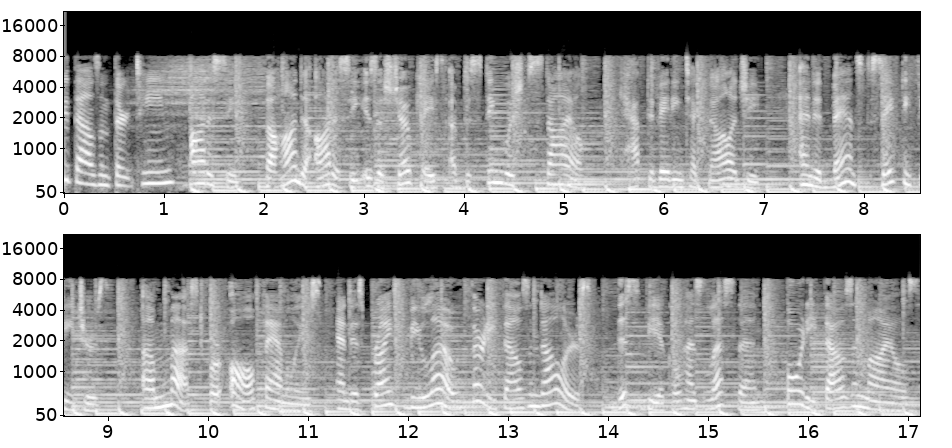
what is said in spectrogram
2013 Odyssey. The Honda Odyssey is a showcase of distinguished style, captivating technology, and advanced safety features. A must for all families and is priced below $30,000. This vehicle has less than 40,000 miles.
